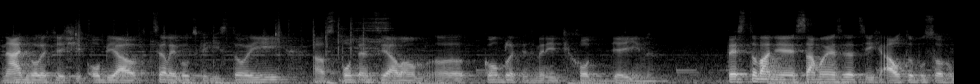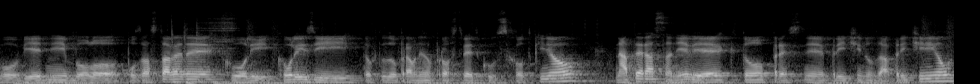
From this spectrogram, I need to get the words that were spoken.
najdôležitejší objav v celej ľudskej histórii uh, s potenciálom uh, kompletne zmeniť chod dejín. Testovanie samojazdacích autobusov vo Viedni bolo pozastavené kvôli kolízii tohto dopravného prostriedku s chodkyňou. Na teraz sa nevie, kto presne príčinu zapričinil,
